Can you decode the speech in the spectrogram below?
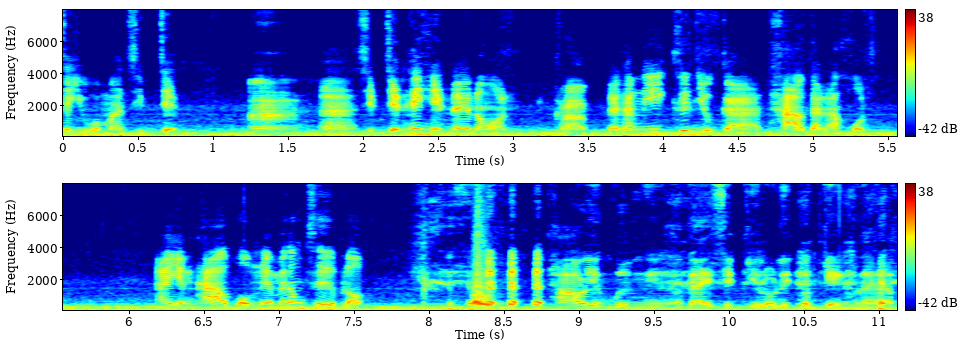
จะอยู่ประมาณ 17 อ่า อ่า 17 ให้เห็นแน่นอน ครับ แต่ทั้งนี้ขึ้นอยู่กับเท้าแต่ละคน อะอย่างเท้าผมเนี่ยไม่ต้องสืบหรอก เท้าอย่างมึงเนี่ยได้10กิโลลิตรก็เก่งแล้วครับ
